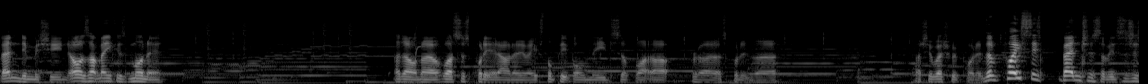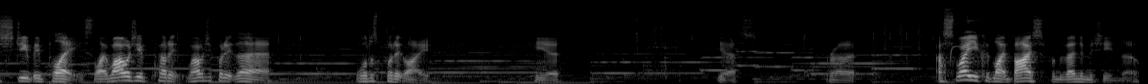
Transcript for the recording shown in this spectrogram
Vending machine. Oh, does that make us money? I don't know. Let's just put it down anyway. Some people need stuff like that. Right, let's put it there. Actually, where should we put it? The place this bench or something is such a stupid place. Like, why would you put it? Why would you put it there? We'll just put it like here. Yes. Right. I swear you could like buy stuff from the vending machine though.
